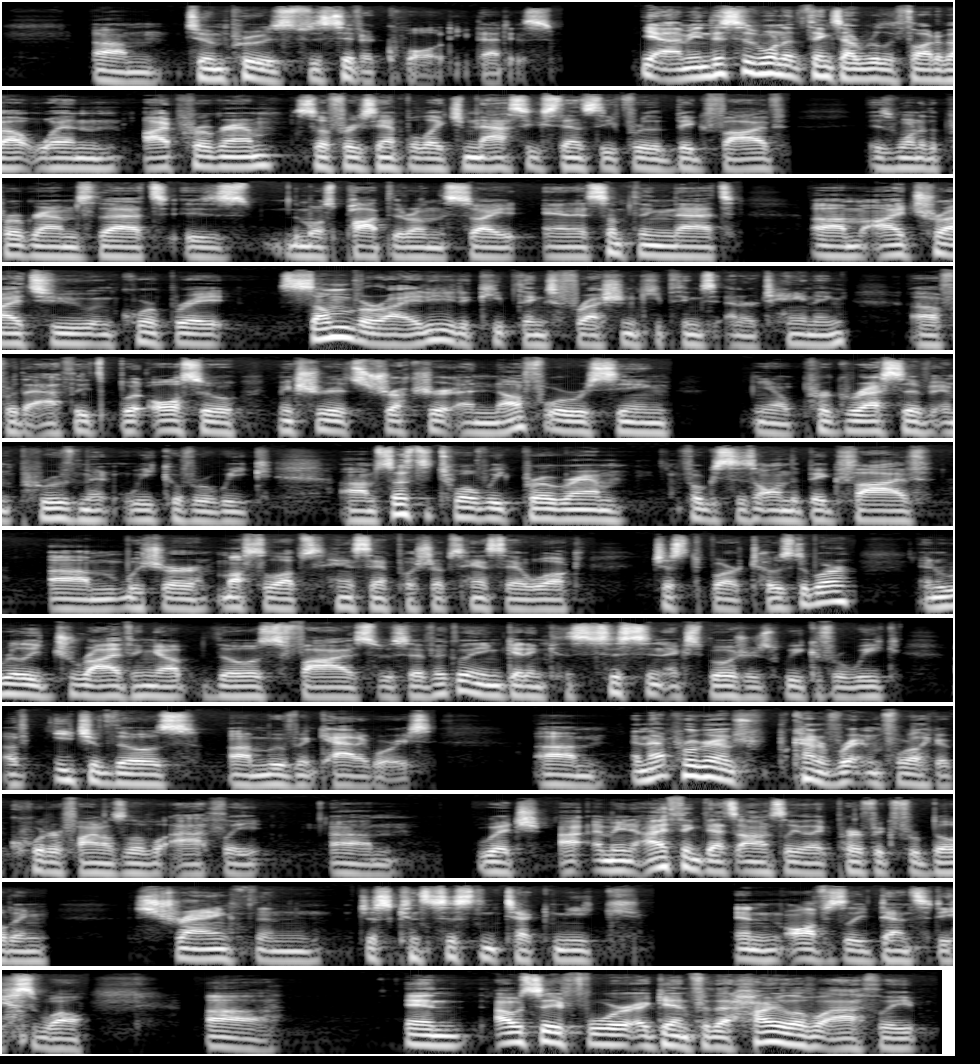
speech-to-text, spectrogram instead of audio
um, to improve specific quality, that is. Yeah, I mean, this is one of the things I really thought about when I program. So, for example, like gymnastics density for the Big Five is one of the programs that is the most popular on the site. And it's something that um, I try to incorporate some variety to keep things fresh and keep things entertaining uh, for the athletes, but also make sure it's structured enough where we're seeing you know progressive improvement week over week. Um, so that's the 12 week program focuses on the big five. um, which are muscle ups, handstand push ups, handstand walk, chest to bar, toes to bar, and really driving up those five specifically and getting consistent exposures week for week of each of those uh, movement categories. Um, and that program's kind of written for like a quarterfinals level athlete, um, which I, I mean, I think that's honestly like perfect for building strength and just consistent technique and obviously density as well. Uh, and I would say for again for the higher level athlete,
